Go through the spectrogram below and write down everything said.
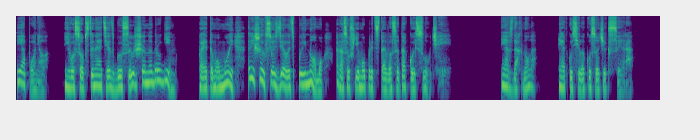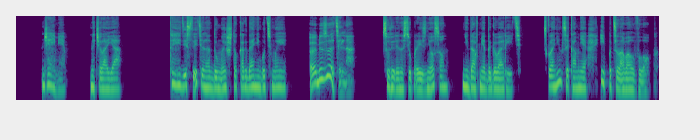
я понял. Его собственный отец был совершенно другим. Поэтому мой решил все сделать по-иному, раз уж ему представился такой случай. Я вздохнула и откусила кусочек сыра. «Джейми», — начала я, — «ты действительно думаешь, что когда-нибудь мы...» «Обязательно», — с уверенностью произнес он, не дав мне договорить. Склонился ко мне и поцеловал в лоб.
